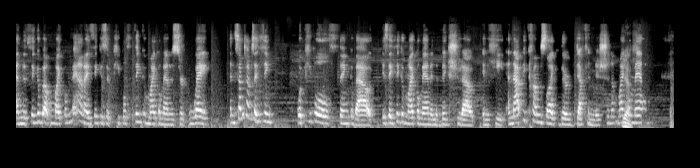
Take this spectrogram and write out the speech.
and the thing about michael mann i think is that people think of michael mann a certain way and sometimes I think what people think about is they think of Michael Mann in the big shootout in Heat, and that becomes like their definition of Michael Yes. Mann.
